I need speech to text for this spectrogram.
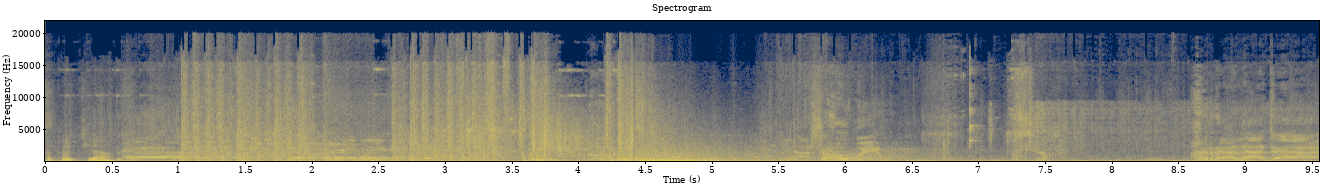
А тут я. Нашого вбив! Граната!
